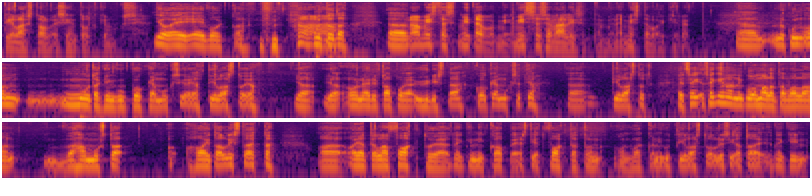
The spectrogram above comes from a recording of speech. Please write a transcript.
tilastollisiin tutkimuksiin. Joo, ei, ei voikaan. Mut, ää, no mistä, mitä, missä se väli sitten menee? Mistä voi kirjoittaa? Ää, no kun on muutakin kuin kokemuksia ja tilastoja, ja, ja on eri tapoja yhdistää kokemukset ja ää, tilastot. Et se, sekin on niin kuin omalla tavallaan vähän musta haitallista, että – ajatellaan faktoja jotenkin niin kapeasti, että faktat on, on vaikka niin kuin tilastollisia tai jotenkin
